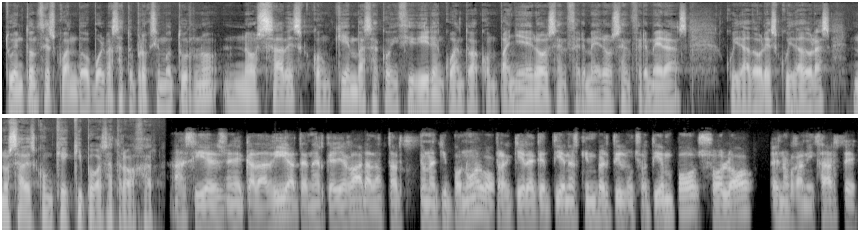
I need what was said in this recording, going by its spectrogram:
Tú entonces cuando vuelvas a tu próximo turno no sabes con quién vas a coincidir en cuanto a compañeros, enfermeros, enfermeras, cuidadores, cuidadoras, no sabes con qué equipo vas a trabajar. Así es, eh, cada día tener que llegar a adaptarte a un equipo nuevo requiere que tienes que invertir mucho tiempo solo en organizarte.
